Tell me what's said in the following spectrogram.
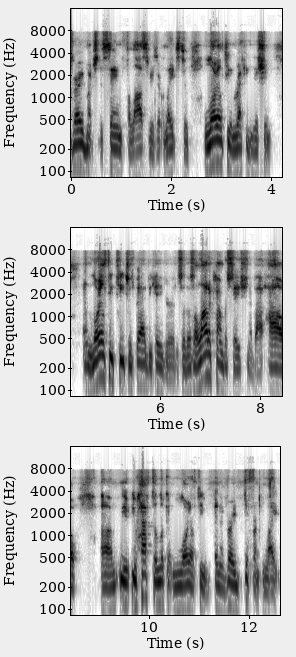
very much the same philosophy as it relates to loyalty and recognition. And loyalty teaches bad behavior. And so there's a lot of conversation about how um, you, you have to look at loyalty in a very different light.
